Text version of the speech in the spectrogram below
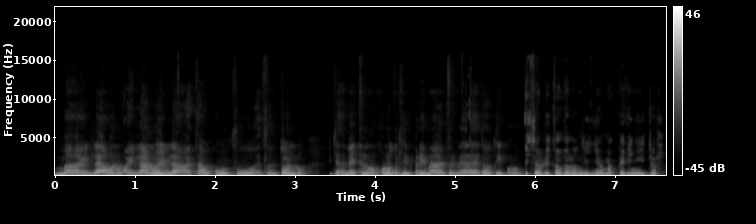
más aislado, bueno, aislado no aislado, ha estado con su, en su entorno, ya se mezclan unos con otros, siempre hay más enfermedades de todo tipo, ¿no? Y sobre todo los niños más pequeñitos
